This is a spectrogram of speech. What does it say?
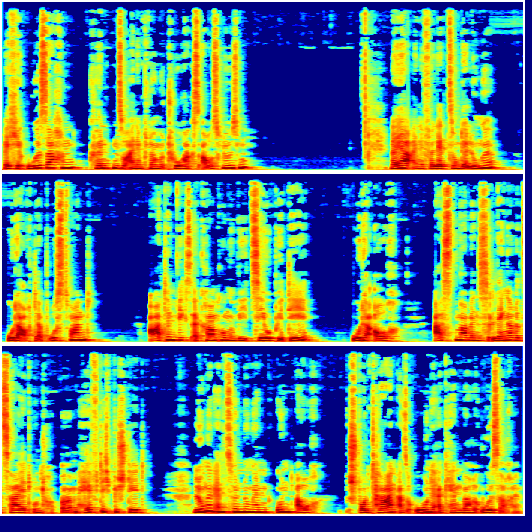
Welche Ursachen könnten so einen Pneumothorax auslösen? Naja, eine Verletzung der Lunge oder auch der Brustwand, Atemwegserkrankungen wie COPD oder auch Asthma, wenn es längere Zeit und ähm, heftig besteht, Lungenentzündungen und auch spontan, also ohne erkennbare Ursache.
